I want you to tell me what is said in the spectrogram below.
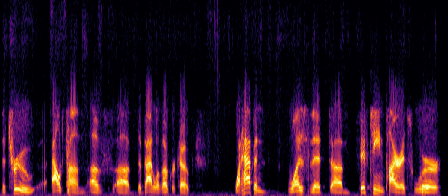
the true outcome of uh, the Battle of Ocracoke. What happened was that um, 15 pirates were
